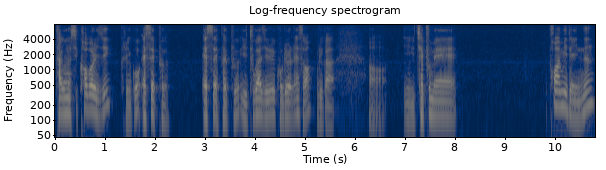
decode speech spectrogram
다이그노시 커버리지 그리고 SF, SFF 이 두 가지를 고려를 해서 우리가 어, 이 제품에 포함이 되어 있는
